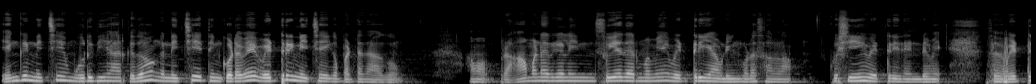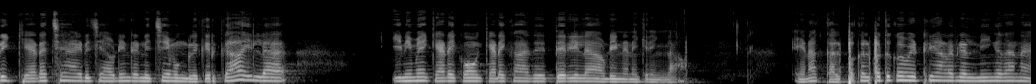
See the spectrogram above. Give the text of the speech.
எங்கு நிச்சயம் உறுதியாக இருக்குதோ அங்கே நிச்சயத்தின் கூடவே வெற்றி நிச்சயிக்கப்பட்டதாகும். ஆமாம் பிராமணர்களின் சுயதர்மமே வெற்றி அப்படின்னு கூட சொல்லலாம். குஷியும் வெற்றி ரெண்டுமே. ஸோ வெற்றி கிடைச்சே ஆயிடுச்சு அப்படின்ற நிச்சயம் உங்களுக்கு இருக்கா? இல்லை இனிமேல் கிடைக்கும் கிடைக்காது தெரியல அப்படின்னு நினைக்கிறீங்களா? ஏன்னா கல்ப கல்பத்துக்கும் வெற்றியாளர்கள் நீங்கள் தானே.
